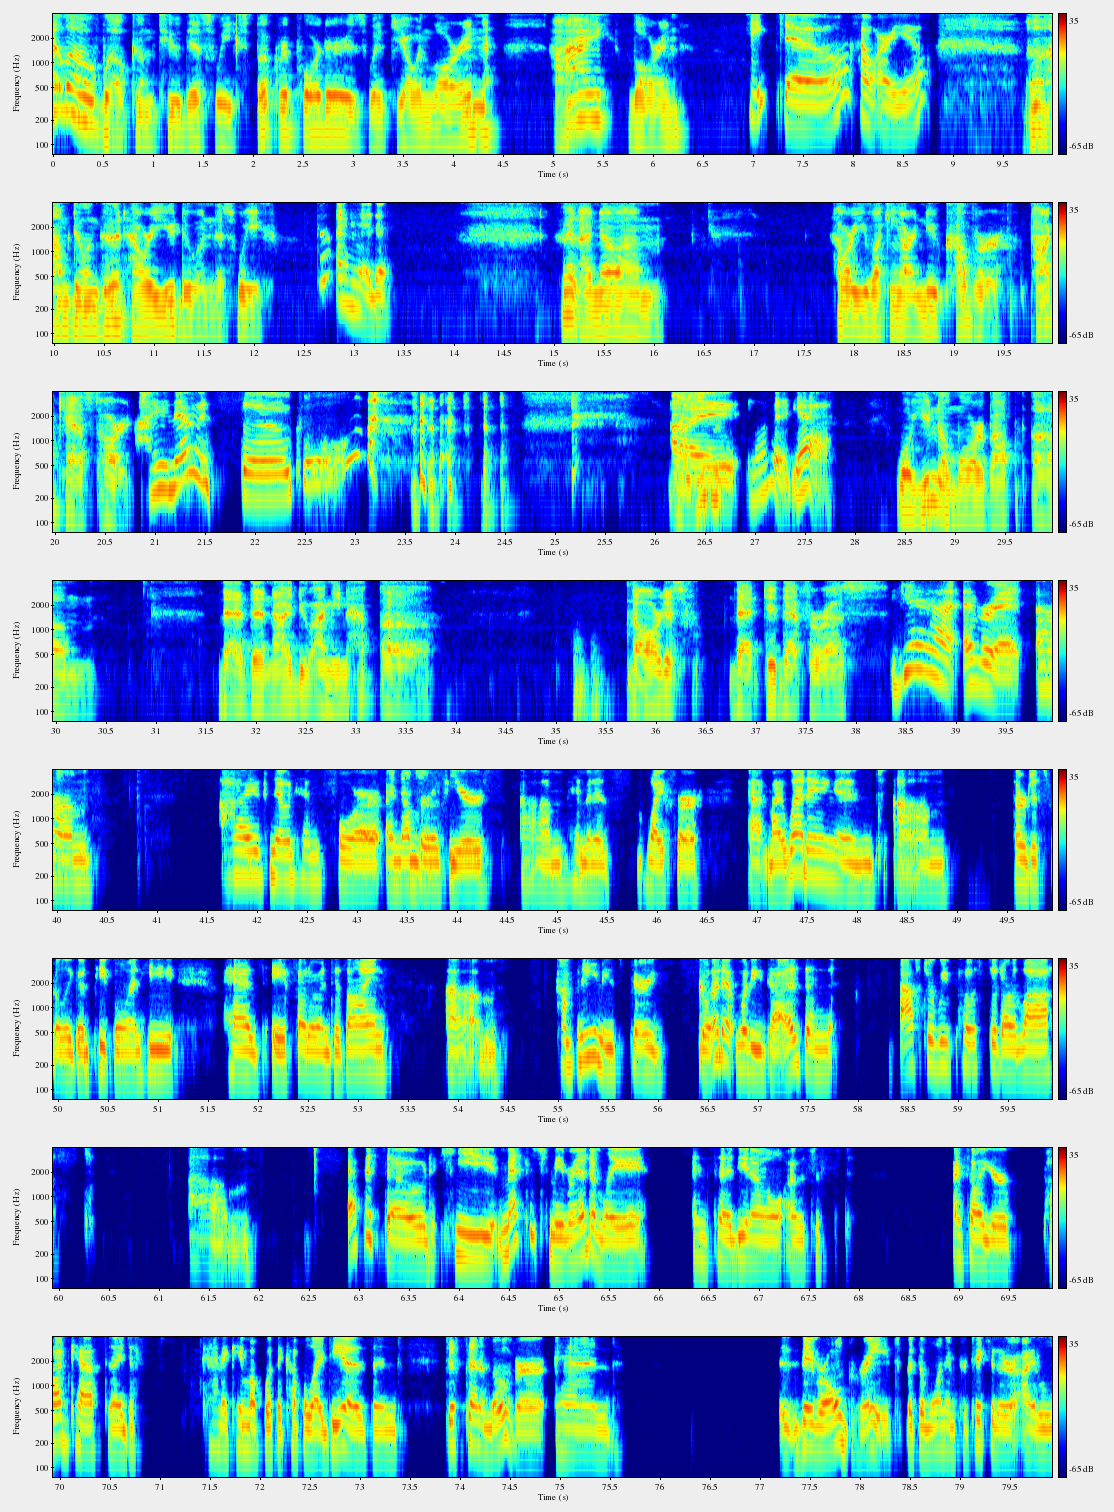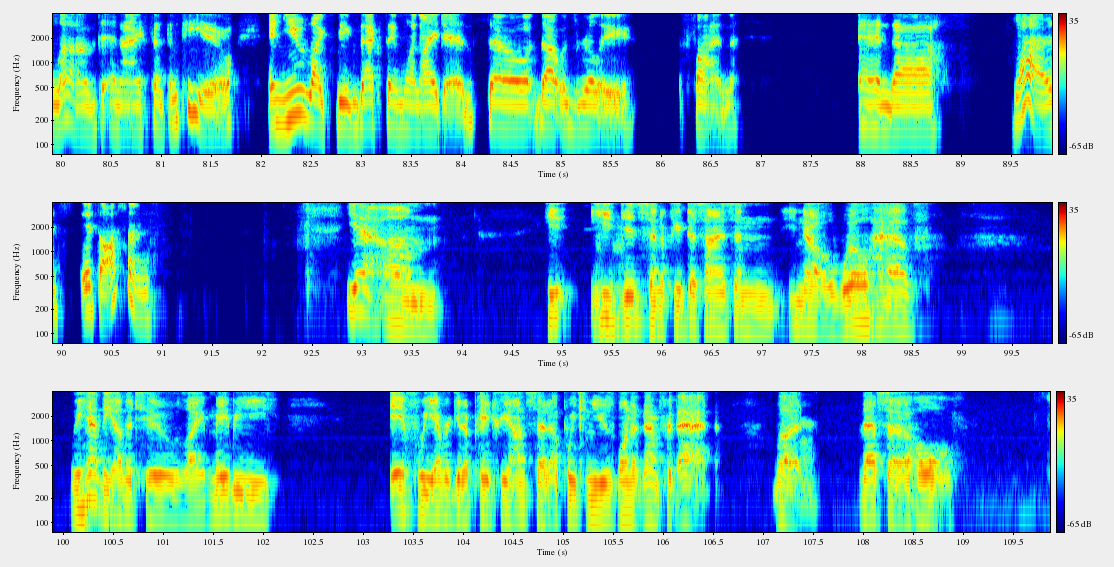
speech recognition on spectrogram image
Hello, welcome to this week's Book Reporters with Joe and Lauren. Hi, Lauren. Hey, Joe. How are you? Uh, I'm doing good. How are you doing this week? Good. Good. I know. Um, how are you liking our new cover podcast art? I know it's so cool. I you love it. Yeah. Well, you know more about um, that than I do. I mean, uh, the artist that did that for us. Yeah, Everett. Um, I've known him for a number of years. Um, him and his wife are at my wedding, and um, they're just really good people. And he has a photo and design um, company, and he's very good at what he does. And after we posted our last um, episode, he messaged me randomly and said, You know, I was just, I saw your podcast and I just kind of came up with a couple ideas and just sent them over. And they were all great, but the one in particular I loved and I sent them to you. And you liked the exact same one I did. So that was really fun. And uh yeah, it's it's awesome. Yeah. Um, he he did send a few designs, and you know, we'll have we have the other two. Like maybe if we ever get a Patreon set up, we can use one of them for that. But Yeah. that's a whole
